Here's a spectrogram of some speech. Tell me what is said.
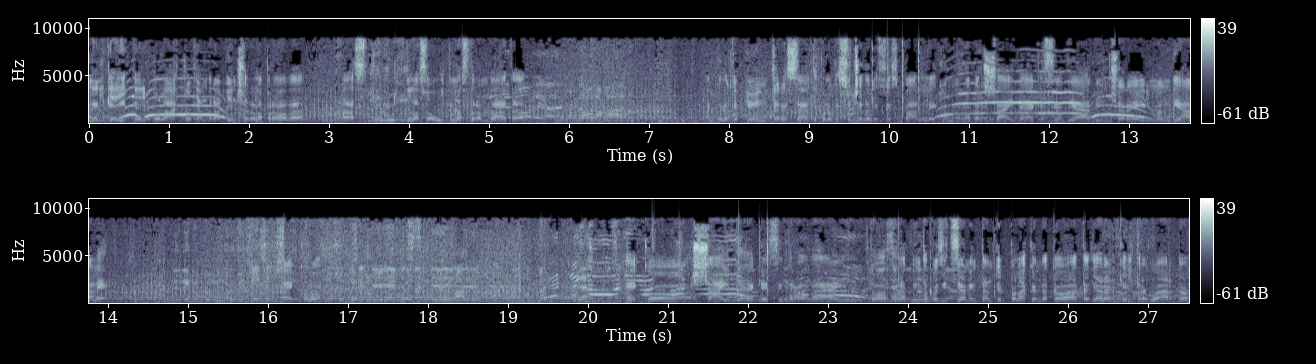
Nel gate il polacco che andrà a vincere la prova, la sua ultima strambata. Ma quello che è più interessante, quello che succede alle sue spalle con Robert Scheid che si avvia a vincere il mondiale. Eccolo. Ecco Scheid che si trova intorno alla quinta posizione, intanto il polacco è andato a tagliare anche il traguardo,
